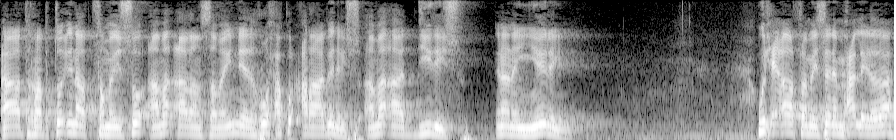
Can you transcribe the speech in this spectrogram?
aad rabto inaad samayso ama aadan samayneed ruuxa ku caraabinayso ama aad diidayso inaanan yeelayn wixii aad samaysana maxaa la yidhahdaa?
